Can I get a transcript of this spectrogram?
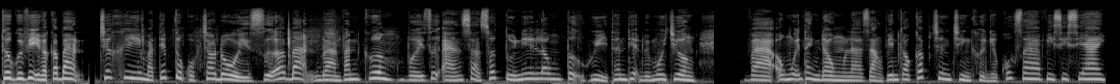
Thưa quý vị và các bạn, trước khi mà tiếp tục cuộc trao đổi giữa bạn Đoàn Văn Cương với dự án sản xuất túi ni lông tự hủy thân thiện với môi trường và ông Nguyễn Thành Đồng là giảng viên cao cấp chương trình khởi nghiệp quốc gia VCCI,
